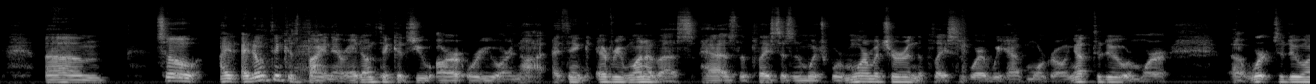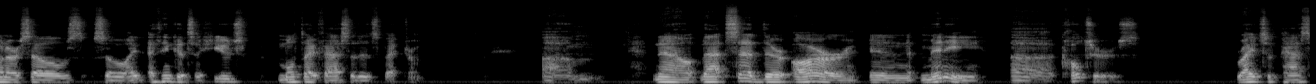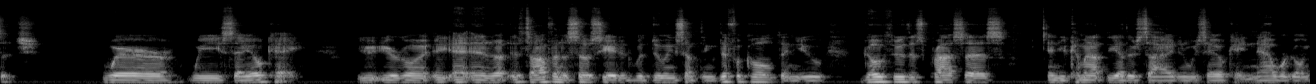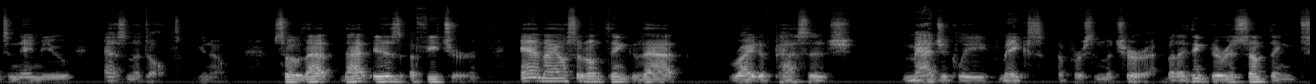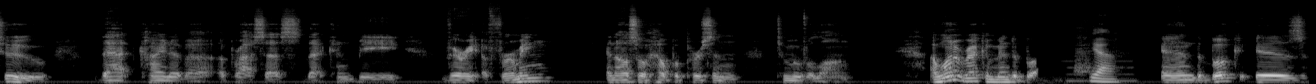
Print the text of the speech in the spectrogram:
Um, so I, I, don't think it's binary. I don't think it's you are or you are not. I think every one of us has the places in which we're more mature and the places where we have more growing up to do or more uh, work to do on ourselves. So I, I, think it's a huge multifaceted spectrum. Um, now, that said, there are in many uh, cultures rites of passage where we say, okay, you, are going, and it's often associated with doing something difficult, and you go through this process and you come out the other side, and we say, okay, now we're going to name you as an adult, you know. So that that is a feature. And I also don't think that rite of passage magically makes a person mature. But I think there is something to that kind of a, a process that can be very affirming and also help a person to move along. I want to recommend a book. Yeah. And the book is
